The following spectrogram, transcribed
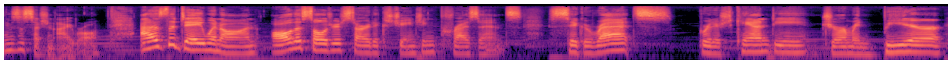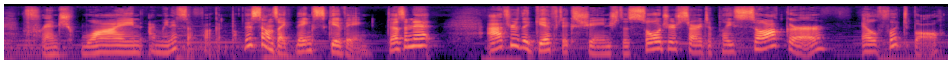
This is such an eye roll. As the day went on, all the soldiers started exchanging presents cigarettes, British candy, German beer, French wine. I mean, it's a fucking. This sounds like Thanksgiving, doesn't it? After the gift exchange, the soldiers started to play soccer El football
